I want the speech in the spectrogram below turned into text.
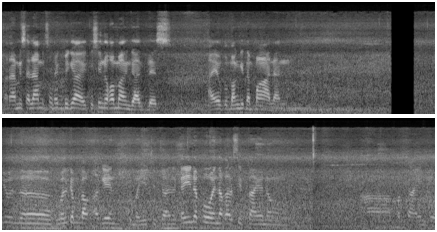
Maraming salamat sa nagbigay. Kung sino ka man, God bless. Ayaw ko banggit ang pangalan. Yun, uh, welcome back again to my YouTube channel. Kanina po ay naka-receive tayo ng ah, pagkain ko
